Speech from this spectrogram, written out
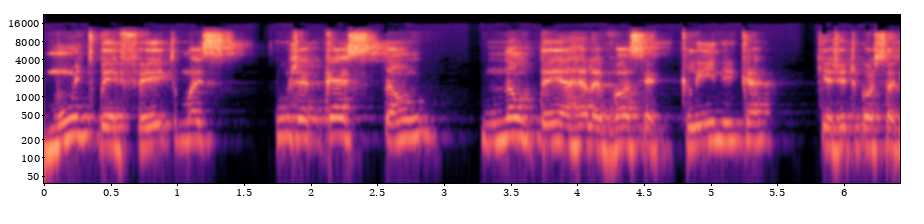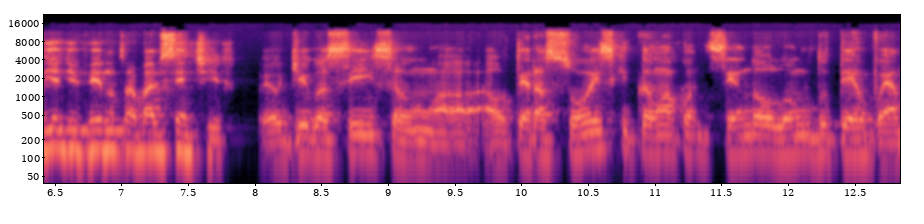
muito bem feito, mas cuja questão não tem a relevância clínica que a gente gostaria de ver no trabalho científico? Eu digo assim, são alterações que estão acontecendo ao longo do tempo, é a,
